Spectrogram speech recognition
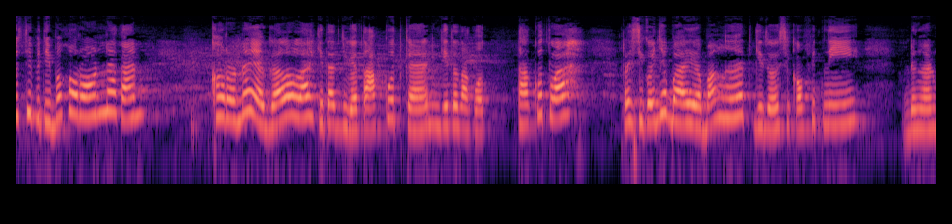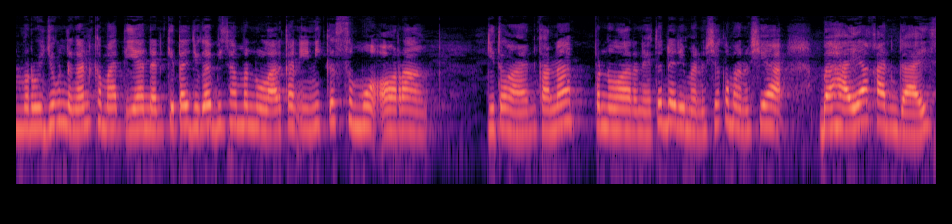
terus tiba-tiba corona kan? Corona ya galau lah kita juga takut kan? Kita takut takut lah resikonya bahaya banget gitu si covid nih. Dengan merujung dengan kematian dan kita juga bisa menularkan ini ke semua orang. Gitu kan? Karena penularannya itu dari manusia ke manusia. Bahaya kan guys?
